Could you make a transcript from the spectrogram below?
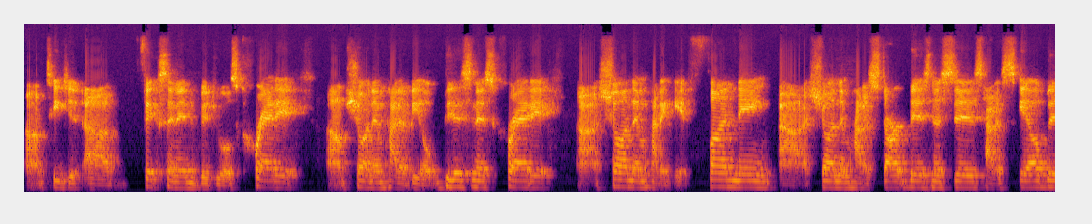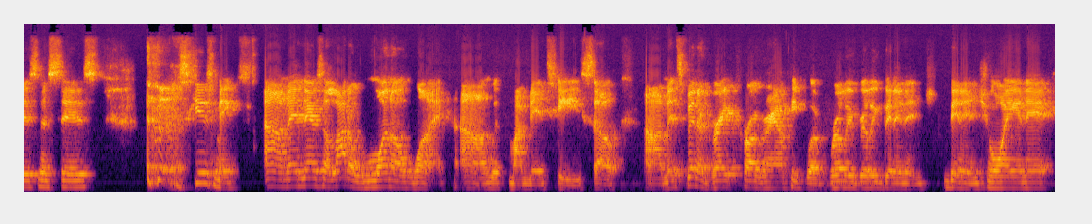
um, teaching, uh, fixing individuals' credit, um, showing them how to build business credit, uh, showing them how to get funding, uh, showing them how to start businesses, how to scale businesses. Excuse me. Um, and there's a lot of one-on-one um, with my mentees. So um, it's been a great program. People have really, really been in, been enjoying it.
